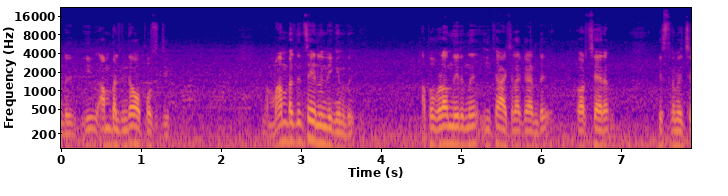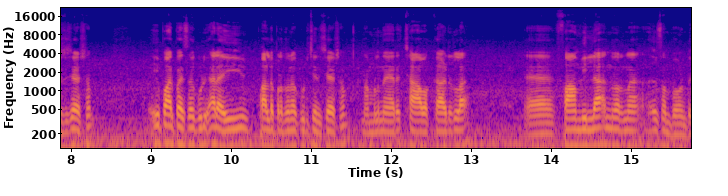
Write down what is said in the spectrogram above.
ഉണ്ട് ഈ അമ്പലത്തിന്റെ ഓപ്പോസിറ്റ് നമ്മൾ അമ്പലത്തിന്റെ സൈഡിലിരിക്കുന്നത് അപ്പോൾ ഇവിടെ വന്നിരുന്ന് ഈ കാഴ്ചകളൊക്കെ കണ്ട് കുറച്ച് നേരം വിശ്രമിച്ചതിന് ശേഷം ഈ പാൽ പൈസ കുടി അല്ല ഈ പാലിന്റെ പ്രഥമ കുടിച്ചതിന് ശേഷം നമ്മൾ നേരെ ചാവക്കാടുള്ള ഫാം വില്ല എന്ന് പറഞ്ഞ സംഭവമുണ്ട്.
